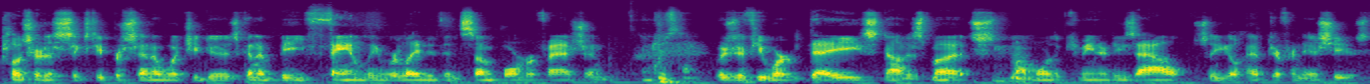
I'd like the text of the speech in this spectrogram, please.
closer to 60% of what you do is going to be family related in some form or fashion. Interesting. Whereas if you work days, not as much, Mhm. a lot more of the community's out, so you'll have different issues.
